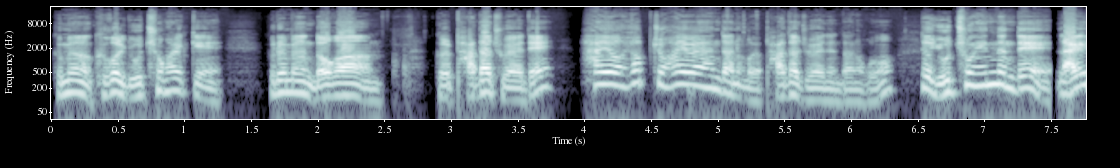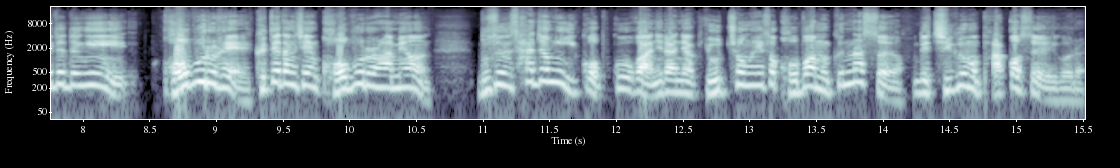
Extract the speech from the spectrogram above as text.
그러면 그걸 요청할게. 그러면 너가 그걸 받아줘야 돼. 하여 협조하여야 한다는 거예요. 받아줘야 된다는 거. 요청했는데 라이더 등이 거부를 해. 그때 당시엔 거부를 하면 무슨 사정이 있고 없고가 아니라 그냥 요청해서 거부하면 끝났어요. 근데 지금은 바꿨어요, 이거를.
